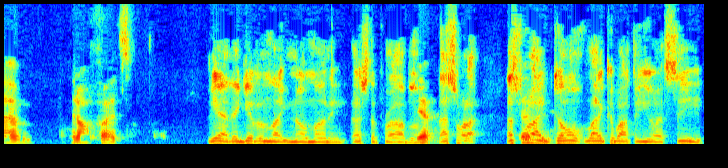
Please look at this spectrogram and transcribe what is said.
um, you know, fights. Yeah, they give them like no money. That's the problem. Yeah. That's what I, that's what I don't like about the UFC.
